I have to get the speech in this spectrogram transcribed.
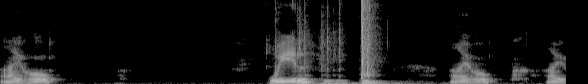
I I will I I I I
